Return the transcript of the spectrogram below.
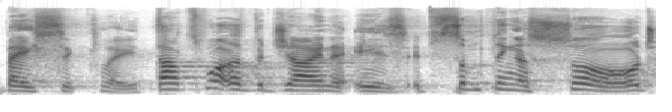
basically. That's what a vagina is. It's something a sword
